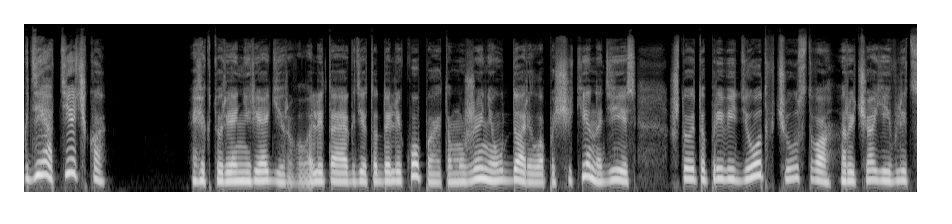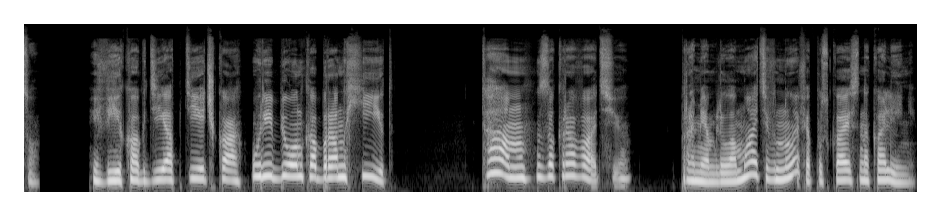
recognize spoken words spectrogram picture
где аптечка?» Виктория не реагировала, летая где-то далеко, поэтому Женя ударила по щеке, надеясь, что это приведет в чувство, рыча ей в лицо. «Вика, где аптечка? У ребенка бронхит!» «Там, за кроватью», промямлила мать, вновь опускаясь на колени.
